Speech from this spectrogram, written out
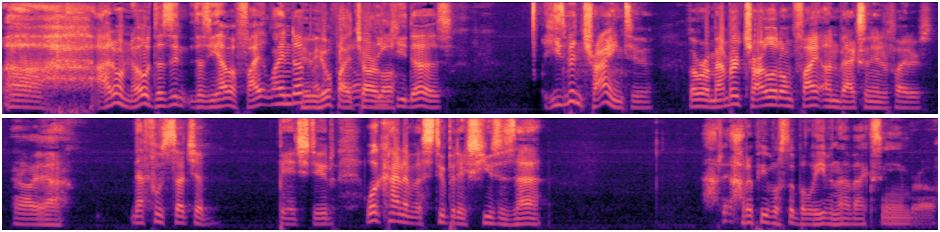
I don't know. Doesn't does he have a fight lined up? Maybe he'll I- fight I don't Charlo. think he does. He's been trying to, but remember, Charlo don't fight unvaccinated fighters. Oh yeah. That fool's such a bitch, dude. What kind of a stupid excuse is that? How do, how do people still believe in that vaccine, bro?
